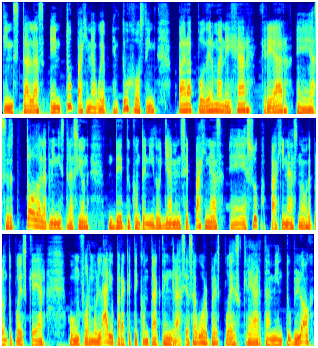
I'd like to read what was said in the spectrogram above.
que instalas en tu página web, en tu hosting, para poder manejar, crear, eh, hacer toda la administración de tu contenido. Llámense páginas, eh, subpáginas, ¿no? De pronto puedes crear un formulario para que te contacten gracias a WordPress. Puedes crear también tu blog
